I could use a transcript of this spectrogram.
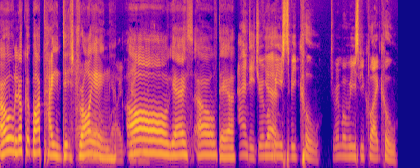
Oh, look at my paint; it's Oh, drying. goodness. Oh, yes. Oh dear. Andy, do you remember when we used to be cool? Do you remember when we used to be quite cool?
